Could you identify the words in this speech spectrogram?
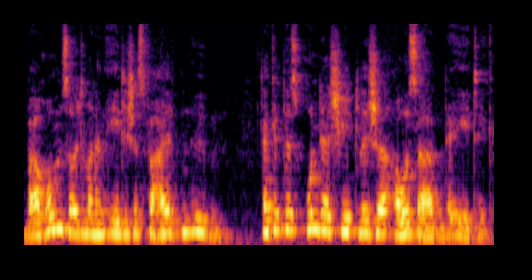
Warum sollte man ein ethisches Verhalten üben? Da gibt es unterschiedliche Aussagen der Ethik.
